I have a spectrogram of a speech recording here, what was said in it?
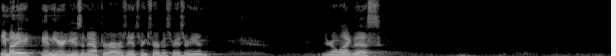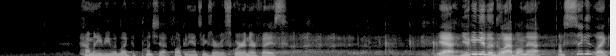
Anybody in here use an after hours answering service? Raise your hand. You're going to like this. How many of you would like to punch that fucking answering service square in their face? yeah, you can give a clap on that. I'm sick of like,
